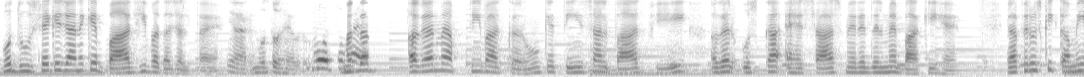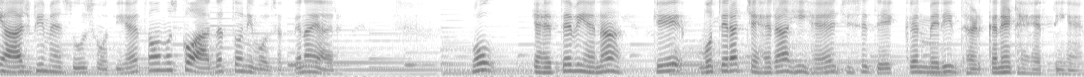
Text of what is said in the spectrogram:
वो दूसरे के जाने के बाद ही पता चलता है। यार वो तो है वो तो है। मतलब अगर मैं अपनी बात करूँ कि तीन साल बाद भी अगर उसका एहसास मेरे दिल में बाकी है या फिर उसकी कमी आज भी महसूस होती है तो हम उसको आदत तो नहीं बोल सकते ना यार। वो कहते भी है ना कि वो तेरा चेहरा ही है जिसे देखकर मेरी धड़कनें ठहरती हैं।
